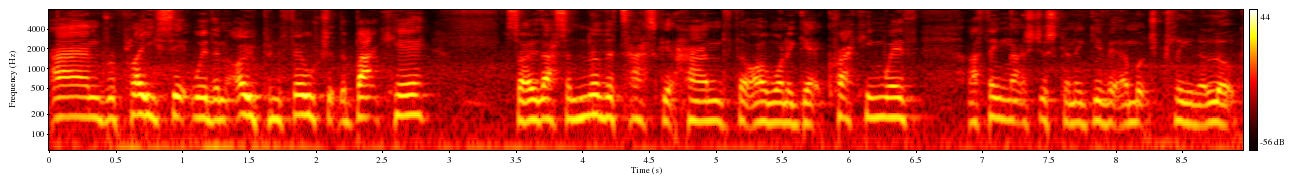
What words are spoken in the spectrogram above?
and replace it with an open filter at the back here. So that's another task at hand that I want to get cracking with. I think that's just going to give it a much cleaner look.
